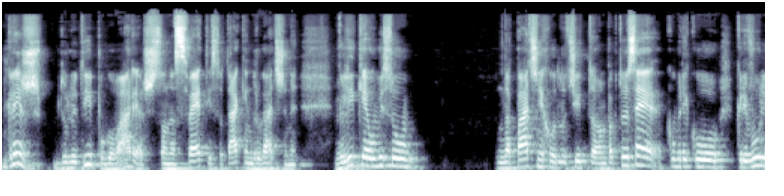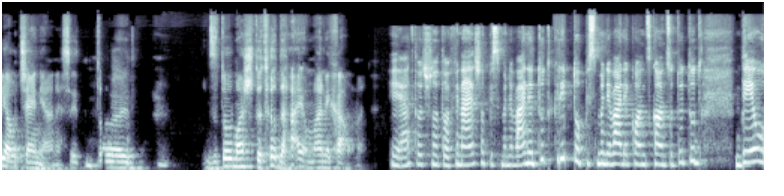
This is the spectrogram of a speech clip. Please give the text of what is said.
greš do ljudi, pogovarjaš, so na sveti, so taki in drugačni. Veliko je v bistvu napačnih odločitev, ampak to je vse, ko bi rekel, krivulja učenja. Zato imaš to, da dajo manj havne. Ja, točno to. Finančno pismenjevanje, tudi kripto pismenjevanje, konec koncev, to je tudi del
